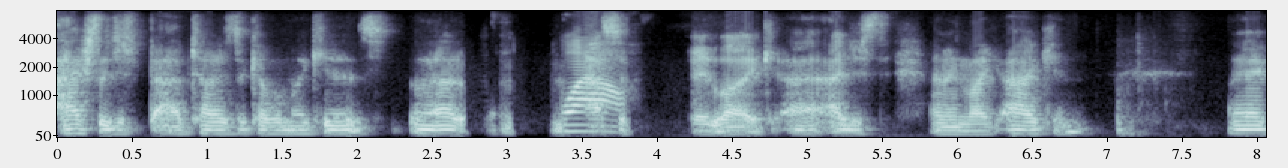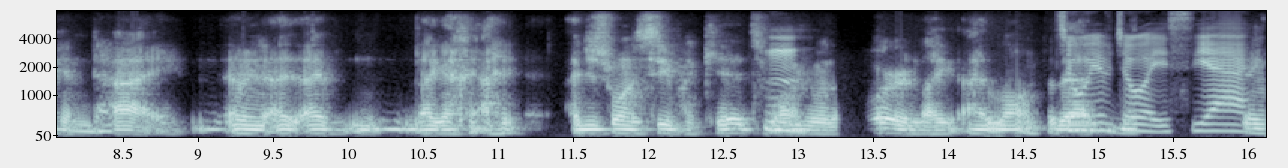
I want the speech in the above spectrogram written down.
actually just baptized a couple of my kids. wow. Massive, like I, I, just, I mean, like I can, like I can die. I mean, I, I like I, I just want to see my kids mm. walking with the Lord. Like I long for Joy that. Joy of joys, yeah.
